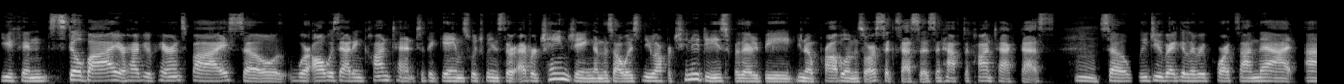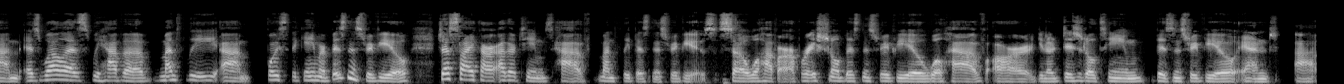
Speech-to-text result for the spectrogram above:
you can still buy or have your parents buy. So we're always adding content to the games, which means they're ever changing and there's always new opportunities for there to be, you know, problems or successes and have to contact us. Mm. So we do regular reports on that, um, as well as we have a monthly um, Voice of the Gamer business review, just like our other teams have monthly business reviews. So we'll have our operational business review, we'll have our you know digital team business review, and uh,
